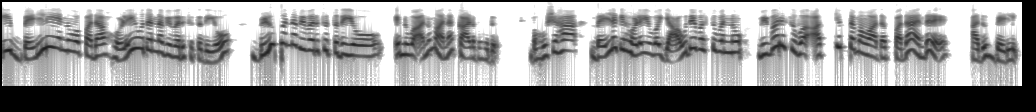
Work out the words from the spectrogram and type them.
ಈ ಬೆಳ್ಳಿ ಎನ್ನುವ ಪದ ಹೊಳೆಯುವುದನ್ನ ವಿವರಿಸುತ್ತದೆಯೋ, ಬಿಳುಪನ್ನ ವಿವರಿಸುತ್ತದೆಯೋ ಎನ್ನುವ ಅನುಮಾನ ಕಾಡಬಹುದು. ಬಹುಶಃ ಬೆಳ್ಳಗೆ ಹೊಳೆಯುವ ಯಾವುದೇ ವಸ್ತುವನ್ನು ವಿವರಿಸುವ ಅತ್ಯುತ್ತಮವಾದ ಪದ ಎಂದರೆ ಅದು ಬೆಳ್ಳಿ.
